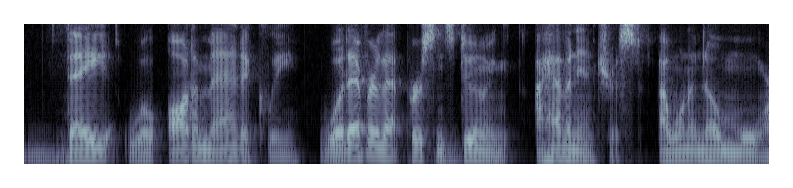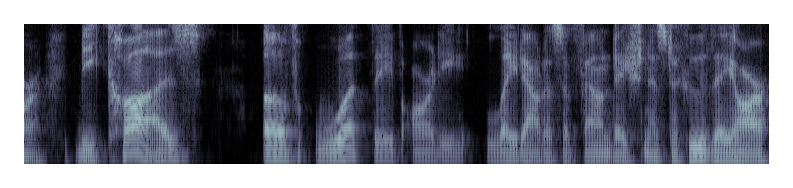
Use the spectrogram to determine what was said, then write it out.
they will automatically, whatever that person's doing, I have an interest. I want to know more because of what they've already laid out as a foundation as to who they are,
